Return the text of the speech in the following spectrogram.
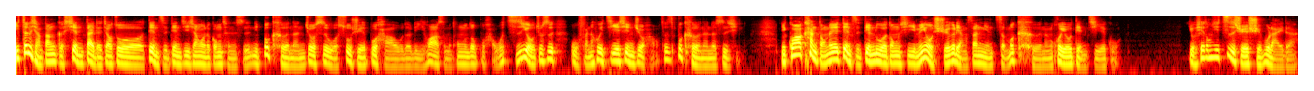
你真的想当个现代的叫做电子电机相关的工程师，你不可能就是我数学不好，我的理化什么通通都不好，我只有就是我反正会接线就好，这是不可能的事情。你光要看懂那些电子电路的东西，没有学个两三年，怎么可能会有点结果？有些东西自学学不来的。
